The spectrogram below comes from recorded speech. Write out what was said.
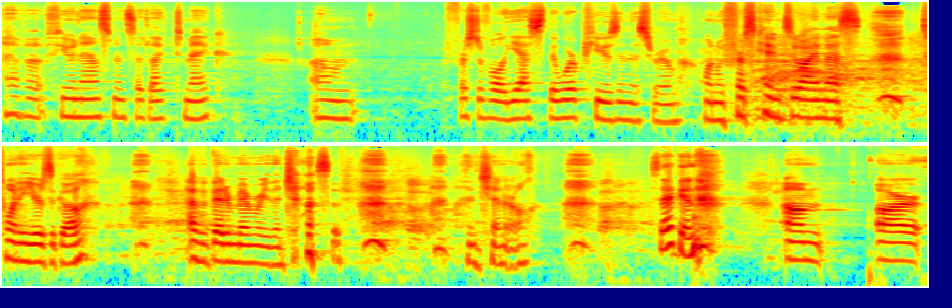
I have a few announcements I'd like to make. Um, first of all, yes, there were pews in this room when we first came to IMS 20 years ago. I have a better memory than Joseph in general. Second, um, our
